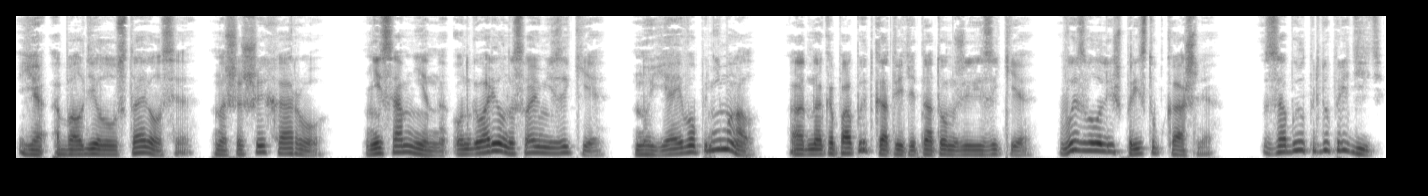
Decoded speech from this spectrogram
Я обалдело уставился на Шиши Харо. Несомненно, он говорил на своем языке, но я его понимал. Однако попытка ответить на том же языке вызвала лишь приступ кашля. Забыл предупредить.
